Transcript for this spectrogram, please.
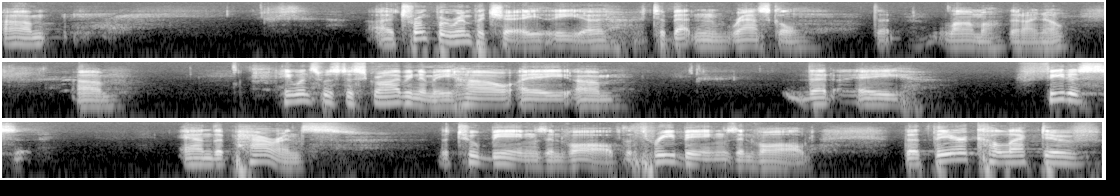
Um, uh, Trungpa Rinpoche, the uh, Tibetan rascal, that Lama that I know, um, he once was describing to me how a um, that a fetus and the parents, the two beings involved, the three beings involved, that their collective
